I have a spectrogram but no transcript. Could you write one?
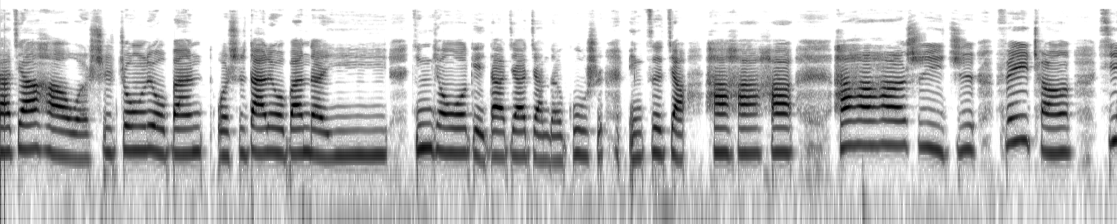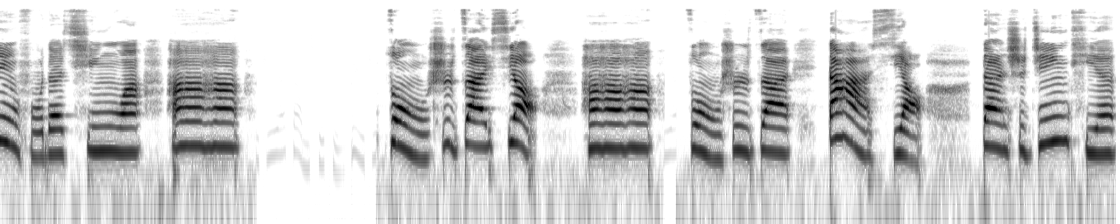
大家好，我是中六班，我是大六班的依依。今天我给大家讲的故事名字叫《哈哈哈》，哈哈哈是一只非常幸福的青蛙，哈哈哈，总是在笑，哈哈哈，总是在大笑。但是今天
